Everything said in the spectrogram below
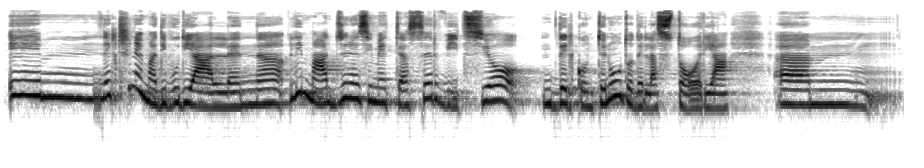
E mm, nel cinema di Woody Allen l'immagine si mette a servizio del contenuto della storia. Um,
